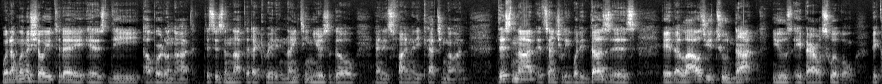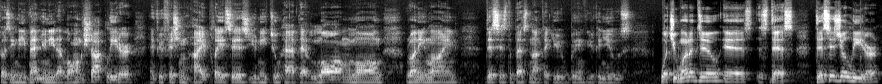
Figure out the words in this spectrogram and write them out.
What I'm going to show you today is the Alberto knot. This is a knot that I created 19 years ago and is finally catching on. This knot essentially what it does is it allows you to not use a barrel swivel because in the event you need a long shock leader and if you're fishing high places you need to have that long long running line. This is the best knot that you, you can use. What you want to do is, is this. This is your leader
